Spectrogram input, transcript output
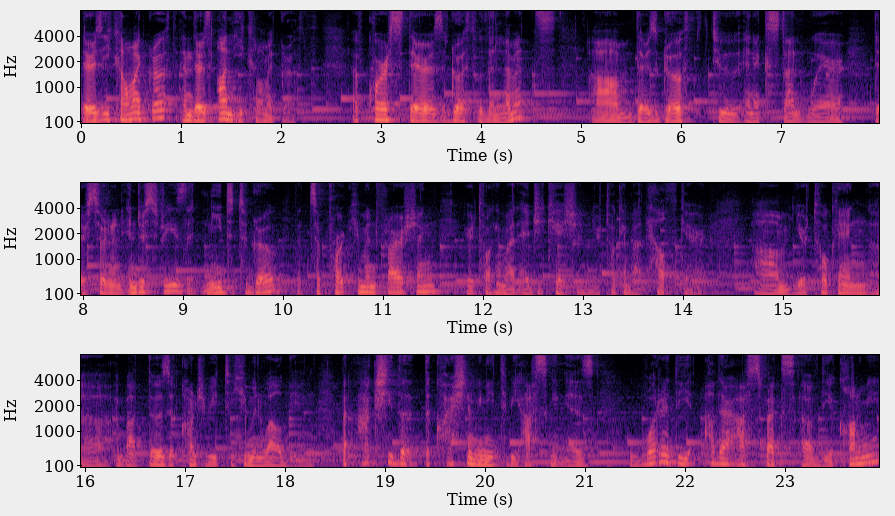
There's economic growth and there's uneconomic growth. Of course, there's growth within limits. Um, there's growth to an extent where there's certain industries that need to grow, that support human flourishing. You're talking about education, you're talking about healthcare, um, you're talking uh, about those that contribute to human well-being. But actually the, the question we need to be asking is, what are the other aspects of the economy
